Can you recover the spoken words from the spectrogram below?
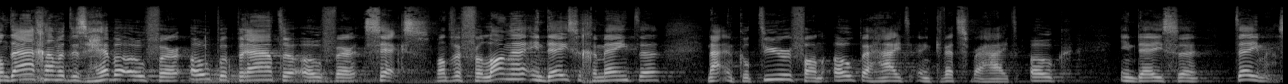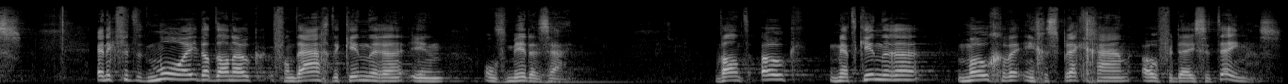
Vandaag gaan we het dus hebben over open praten over seks. Want we verlangen in deze gemeente naar een cultuur van openheid en kwetsbaarheid, ook in deze thema's. En ik vind het mooi dat dan ook vandaag de kinderen in ons midden zijn. Want ook met kinderen mogen we in gesprek gaan over deze thema's.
